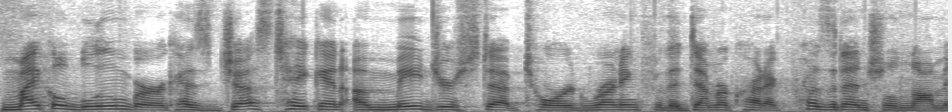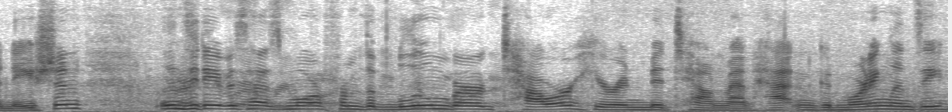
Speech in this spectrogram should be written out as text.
Michael Bloomberg has just taken a major step toward running for the Democratic presidential nomination. Linsey Davis has more from the Bloomberg Tower here in Midtown Manhattan. Good morning, Linsey.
